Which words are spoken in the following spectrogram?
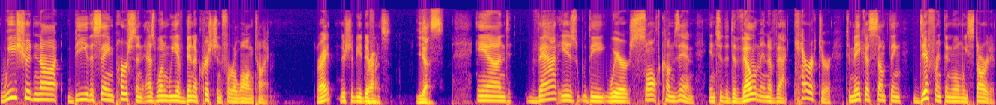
we should not be the same person as when we have been a Christian for a long time. Right? There should be a difference. Right. Yes. And that is the where salt comes in into the development of that character to make us something different than when we started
